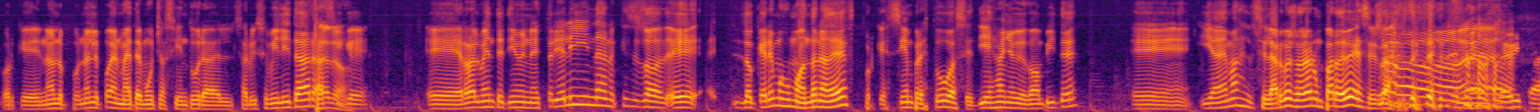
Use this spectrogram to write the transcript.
porque no, lo- no le pueden meter mucha cintura al servicio militar, Claro. así que eh, realmente tiene una historia linda, qué sé yo, eh, lo queremos un montón a Deft, porque siempre estuvo, hace 10 años que compite, eh, y además se largó a llorar un par de veces ya en la entrevista.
